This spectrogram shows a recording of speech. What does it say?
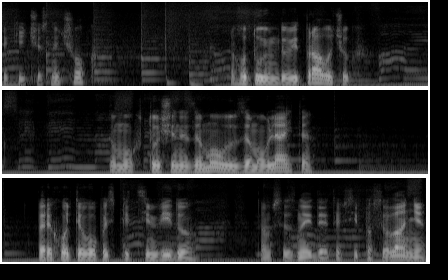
такий чесничок. Готуємо до відправочок. Тому хто ще не замовив, замовляйте. Переходьте в опис під цим відео, там все знайдете всі посилання,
